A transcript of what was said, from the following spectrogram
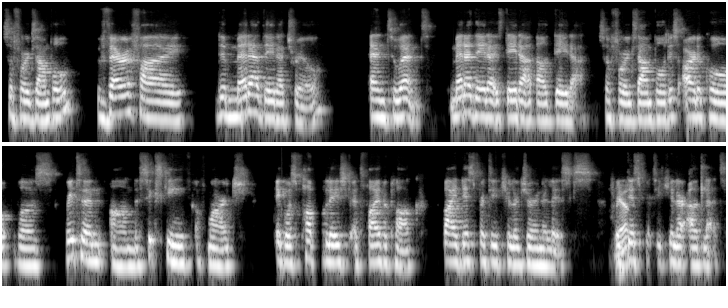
so for example verify the metadata trail end to end metadata is data about data so, for example, this article was written on the 16th of March. It was published at five o'clock by this particular journalist for yep. this particular outlet.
